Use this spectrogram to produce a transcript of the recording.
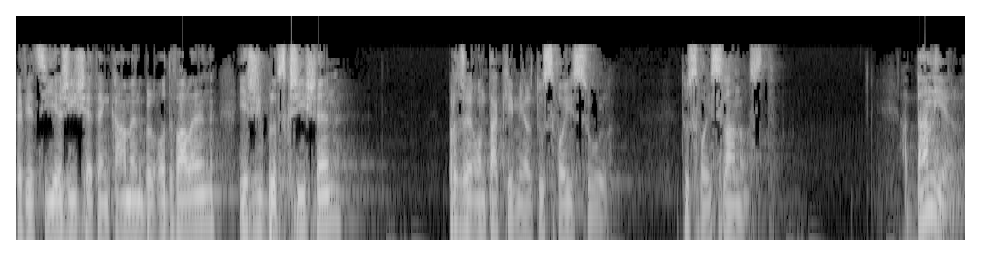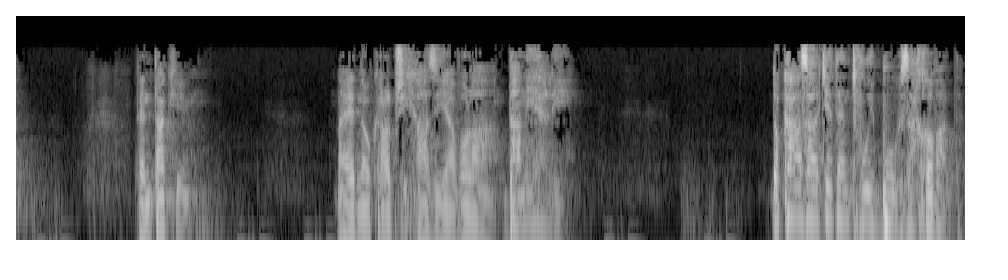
Ve věci Ježíše ten kámen byl odvalen, Ježíš byl vzkříšen, protože on taky měl tu svoji sůl, tu svoji slanost. A Daniel, ten taky. Najednou král přichází a volá, Danieli, dokázal tě ten tvůj Bůh zachovat.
